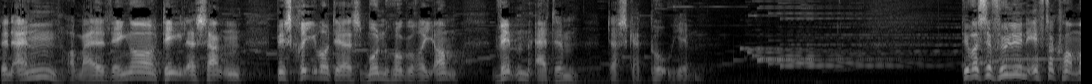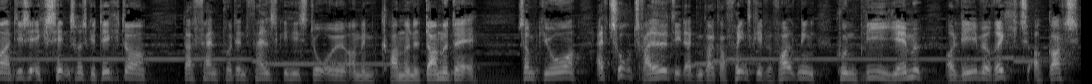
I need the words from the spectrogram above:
Den anden og meget længere del af sangen beskriver deres mundhuggeri om, hvem af dem, der skal gå hjem. Det var selvfølgelig en efterkommer af disse ekscentriske digtere, der fandt på den falske historie om en kommende dommedag, som gjorde, at to tredjedel af den golgafrinske befolkning kunne blive hjemme og leve rigt og godt,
